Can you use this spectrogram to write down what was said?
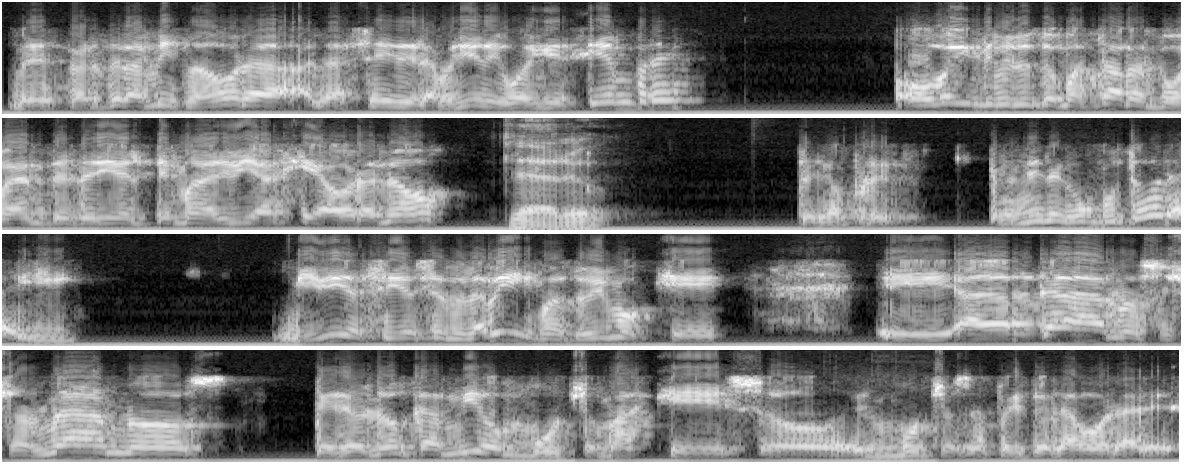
me desperté a la misma hora, a las 6 de la mañana, igual que siempre, o 20 minutos más tarde, porque antes tenía el tema del viaje, ahora no. Claro. Pero prendí la computadora y mi vida siguió siendo la misma, tuvimos que eh, adaptarnos, ayornarnos, pero no cambió mucho más que eso en muchos aspectos laborales.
